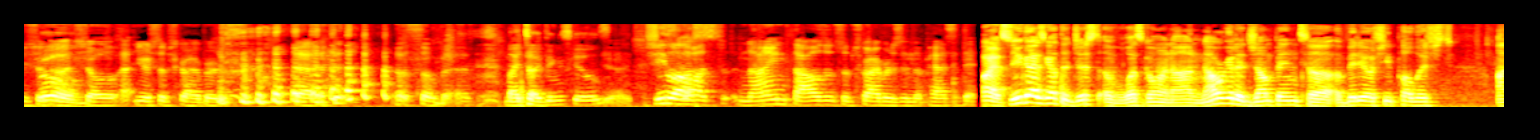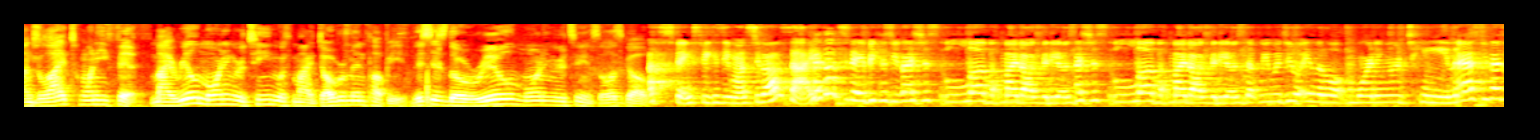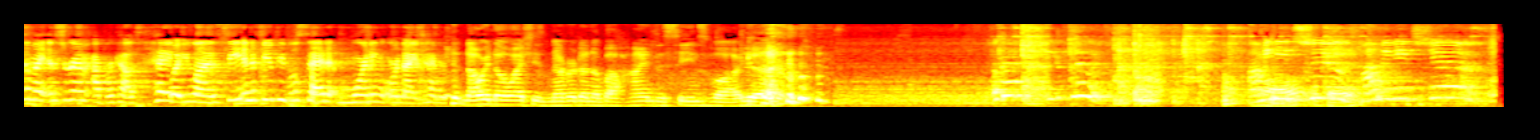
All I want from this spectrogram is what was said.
You should not show your subscribers that. That was so bad. My typing skills. She She's lost. lost 9,000 subscribers in the past day. All right, so you guys got the gist of what's going on. Now we're gonna jump into a video she published on July 25th. My real morning routine with my Doberman puppy. This is the real morning routine. So let's go. That's Sphinx because he wants to go outside. I thought today because you guys just love my dog videos. You guys just love my dog videos that we would do a little morning routine. I asked you guys on my Instagram, apricouts, hey, what you want to see, and a few people said morning or nighttime. Now we know why she's never done a behind the scenes vlog. Yeah. Okay, eat your food. Mommy oh, needs shoes. okay. Mommy needs shoes.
